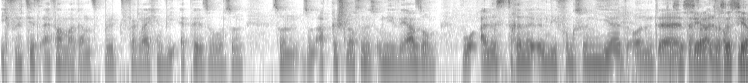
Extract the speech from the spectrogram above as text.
ich würde es jetzt einfach mal ganz blöd vergleichen wie Apple, so, so, ein, so, ein, so ein abgeschlossenes Universum, wo alles drinne irgendwie funktioniert und äh, Das ist das sehr, alles das ist sehr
